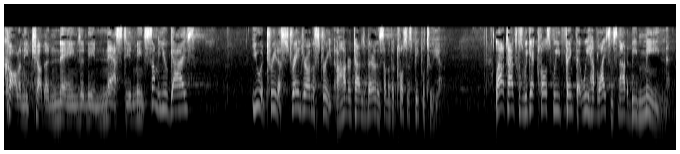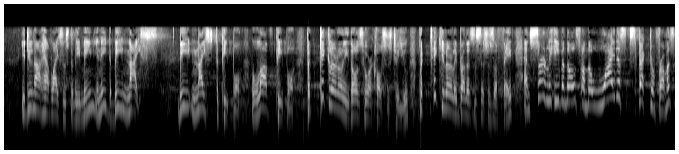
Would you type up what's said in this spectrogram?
Calling each other names and being nasty and mean. Some of you guys, you would treat a stranger on the street a hundred times better than some of the closest people to you. A lot of times, because we get close, we think that we have license now to be mean. You do not have license to be mean. You need to be nice. Be nice to people. Love people, particularly those who are closest to you, particularly brothers and sisters of faith, and certainly even those from the widest spectrum from us,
